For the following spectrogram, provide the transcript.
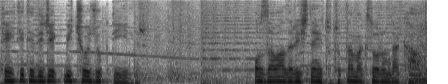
tehdit edecek bir çocuk değildir. O zavallı Rişna'yı tutuklamak zorunda kaldı.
